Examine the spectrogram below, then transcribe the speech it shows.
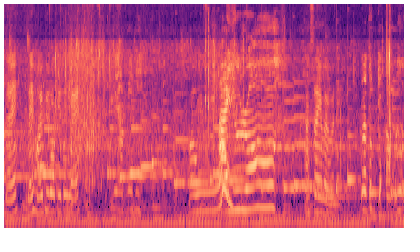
ไหนไหนหอยพี่บ๊อบอยู่ตรงไหนนี่ครับนี่นี่เป้าอายุรออาใส่ไปวันนี้เราต้องแกะออกเลย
